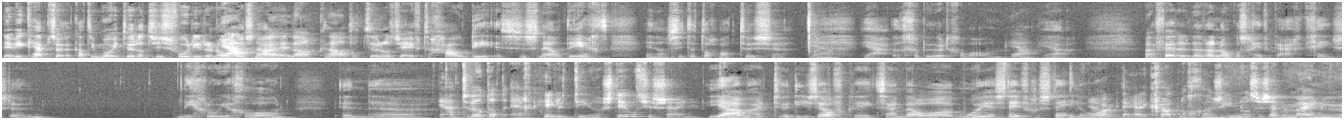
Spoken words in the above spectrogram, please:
Nee, ik, heb ik had die mooie tunneltjes voor die ranonkels. Nou, en dan knalt dat tunneltje even te gauw snel dicht. En dan zit er toch wat tussen. Ja, Ja, het gebeurt gewoon. ja. Ja. Maar verder, de ranonkels geef ik eigenlijk geen steun. Die groeien gewoon. En eh, ja, terwijl dat eigenlijk hele tere steeltjes zijn. ja, maar die je zelf kweekt zijn wel eh, mooie stevige stelen Ja, hoor. nou ja, ik ga het nog eh, zien, want ze zijn bij mij nu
